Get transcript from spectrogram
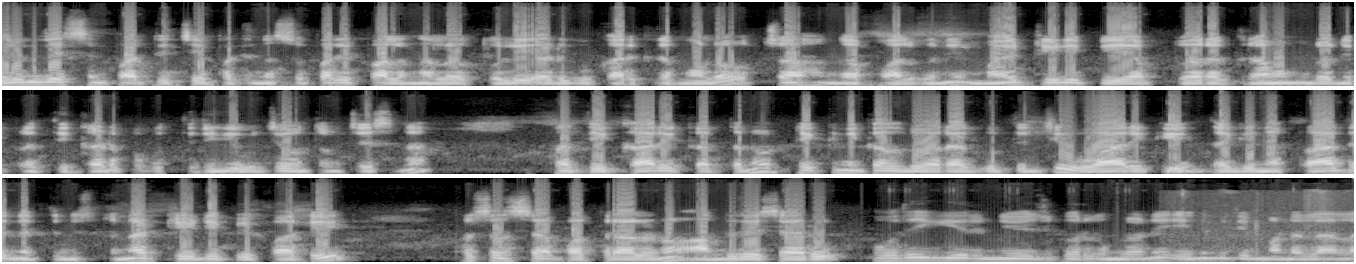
తెలుగుదేశం పార్టీ చేపట్టిన సుపరిపాలనలో తొలి అడుగు కార్యక్రమంలో ఉత్సాహంగా పాల్గొని మై టీడీపీ యాప్ ద్వారా గ్రామంలోని ప్రతి గడపకు తిరిగి విజయవంతం చేసిన ప్రతి కార్యకర్తను టెక్నికల్ ద్వారా గుర్తించి వారికి తగిన ప్రాధాన్యతనిస్తున్న టీడీపీ పార్టీ ప్రశంసా పత్రాలను అందజేశారు. ఉదయగిరి నియోజకవర్గంలోని ఎనిమిది మండలాల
